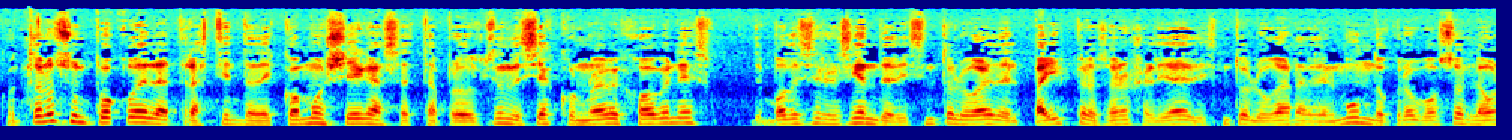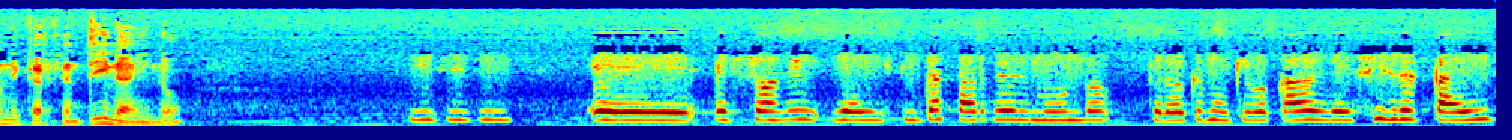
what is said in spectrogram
contanos un poco de la trastienda, de cómo llegas a esta producción. Decías con nueve jóvenes, vos decís recién, de distintos lugares del país, pero son en realidad de distintos lugares del mundo. Creo vos sos la única argentina ahí, ¿no? Sí, sí, sí. Eh, son de, distintas partes del mundo. Creo que me he equivocado al decir el país.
